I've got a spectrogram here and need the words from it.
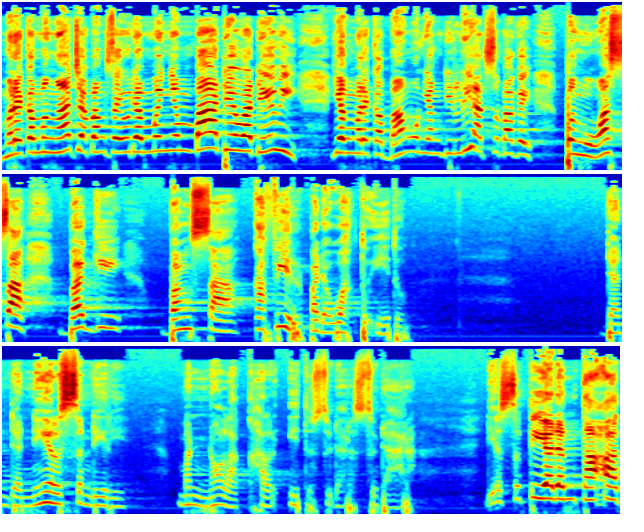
Mereka mengajak bangsa Yehuda menyembah dewa-dewi yang mereka bangun yang dilihat sebagai penguasa bagi bangsa kafir pada waktu itu. Dan Daniel sendiri menolak hal itu saudara-saudara. Dia setia dan taat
